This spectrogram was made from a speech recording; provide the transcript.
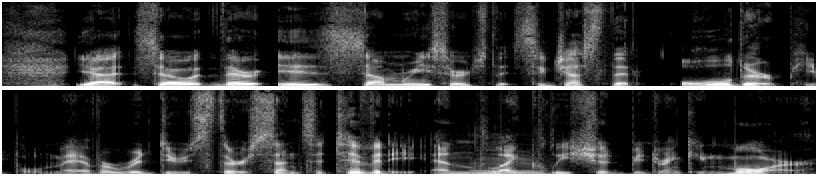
yeah, so there is some research that suggests that older people may have a reduced thirst sensitivity and mm. likely should be drinking more.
